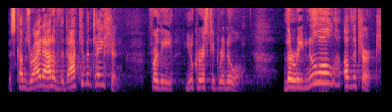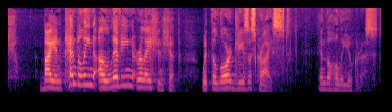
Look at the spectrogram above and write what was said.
This comes right out of the documentation for the Eucharistic renewal. The renewal of the church by enkindling a living relationship with the Lord Jesus Christ in the Holy Eucharist.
